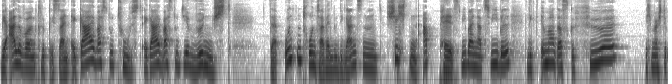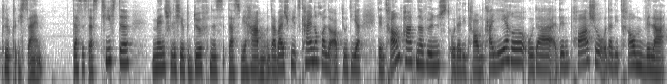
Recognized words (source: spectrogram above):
Wir alle wollen glücklich sein, egal was du tust, egal was du dir wünschst. Da unten drunter, wenn du die ganzen Schichten abpellst, wie bei einer Zwiebel, liegt immer das Gefühl, ich möchte glücklich sein. Das ist das tiefste menschliche Bedürfnis, das wir haben. Und dabei spielt es keine Rolle, ob du dir den Traumpartner wünschst oder die Traumkarriere oder den Porsche oder die Traumvilla.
